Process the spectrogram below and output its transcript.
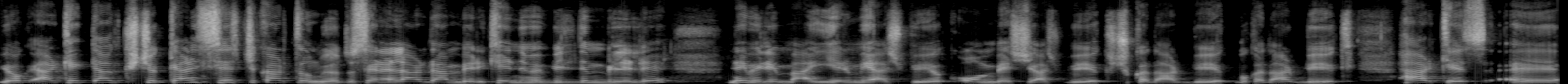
Yok erkekten küçükken ses çıkartılmıyordu senelerden beri kendimi bildim bileli. Ne bileyim ben 20 yaş büyük, 15 yaş büyük, şu kadar büyük, bu kadar büyük. Herkes e,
